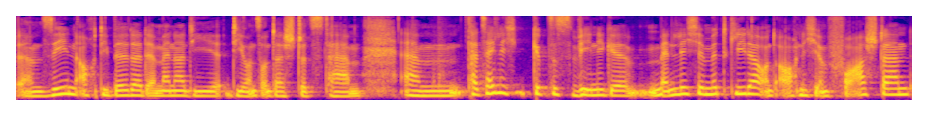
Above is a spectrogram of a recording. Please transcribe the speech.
ähm, sehen, auch die Bilder der Männer, die, die uns unterstützt haben. Ähm, tatsächlich gibt es wenige männliche Mitglieder und auch nicht im Vorstand.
